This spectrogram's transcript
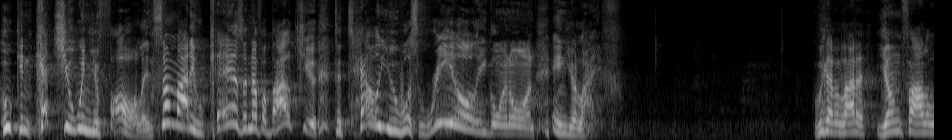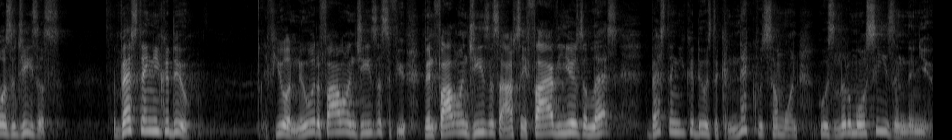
who can catch you when you fall, and somebody who cares enough about you to tell you what's really going on in your life. We got a lot of young followers of Jesus. The best thing you could do, if you are newer to following Jesus, if you've been following Jesus, I'll say five years or less, the best thing you could do is to connect with someone who is a little more seasoned than you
